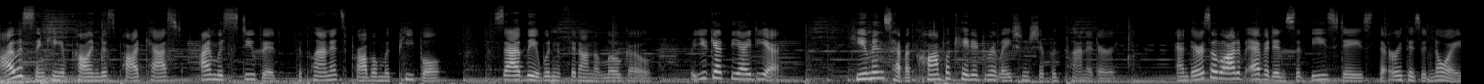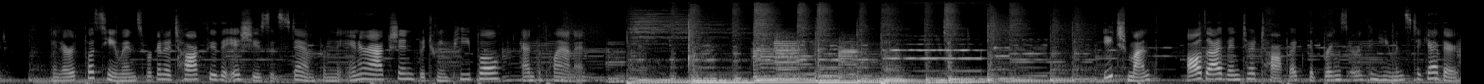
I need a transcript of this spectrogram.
I was thinking of calling this podcast I'm with Stupid, the planet's problem with people. Sadly, it wouldn't fit on a logo, but you get the idea. Humans have a complicated relationship with planet Earth, and there's a lot of evidence that these days the Earth is annoyed. In Earth Plus Humans, we're going to talk through the issues that stem from the interaction between people and the planet. Each month, I'll dive into a topic that brings Earth and humans together,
